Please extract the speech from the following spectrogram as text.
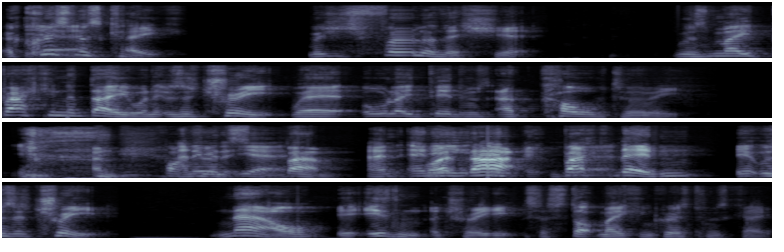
a Christmas cake, which is full of this shit, was made back in the day when it was a treat where all they did was add coal to eat and fucking would- yeah. spam. And any that and- back yeah. then, it was a treat. Now it isn't a treat, so stop making Christmas cake.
